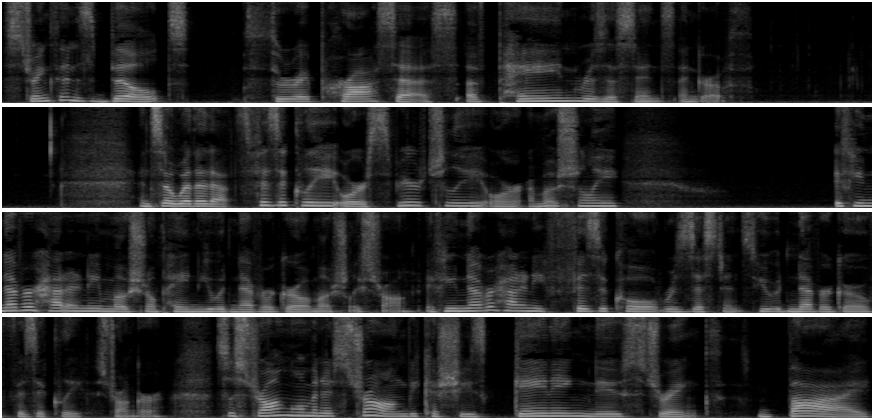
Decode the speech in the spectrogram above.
Strength is built through a process of pain, resistance, and growth. And so, whether that's physically or spiritually or emotionally, if you never had any emotional pain, you would never grow emotionally strong. If you never had any physical resistance, you would never grow physically stronger. So, strong woman is strong because she's gaining new strength by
